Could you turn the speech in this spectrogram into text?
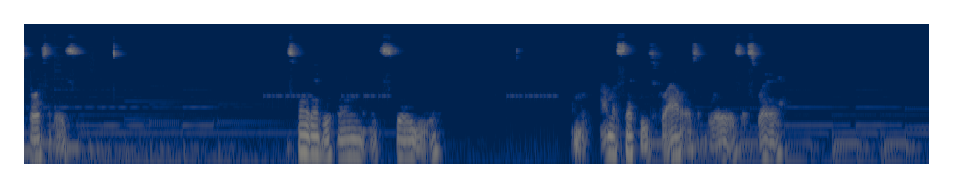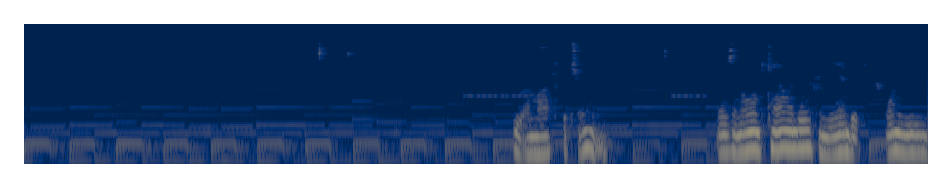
Of course it is. Despite everything, it's still you. I'm, I'm gonna set these flowers ablaze, I swear. You unlocked the chain. There's an old calendar from the end of 20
